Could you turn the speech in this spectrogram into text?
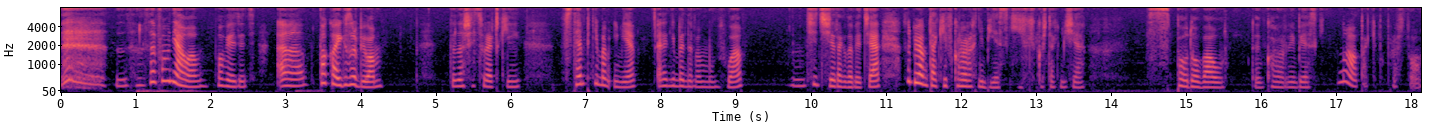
Zapomniałam powiedzieć. E, pokoik zrobiłam. Do naszej córeczki. Wstępnie mam imię, ale nie będę wam mówiła. Ci się tak dowiecie. Zrobiłam taki w kolorach niebieskich. Jakoś tak mi się spodobał ten kolor niebieski. No, taki po prostu.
